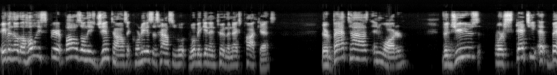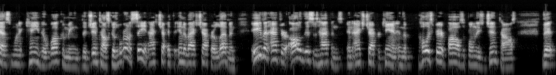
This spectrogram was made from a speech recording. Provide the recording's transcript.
even though the Holy Spirit falls on these Gentiles at Cornelius' house, we'll, we'll be getting into in the next podcast, they're baptized in water. The Jews were sketchy at best when it came to welcoming the Gentiles, because we're going to see in Acts at the end of Acts chapter 11, even after all of this has happens in Acts chapter 10, and the Holy Spirit falls upon these Gentiles, that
